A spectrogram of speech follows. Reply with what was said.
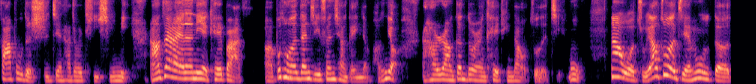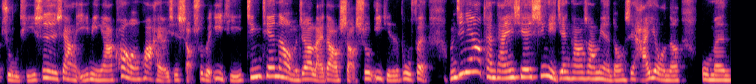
发布的时间，它就会提醒你。然后再来呢，你也可以把。啊，不同的单集分享给你的朋友，然后让更多人可以听到我做的节目。那我主要做的节目的主题是像移民啊、跨文化，还有一些少数的议题。今天呢，我们就要来到少数议题的部分。我们今天要谈谈一些心理健康上面的东西，还有呢，我们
